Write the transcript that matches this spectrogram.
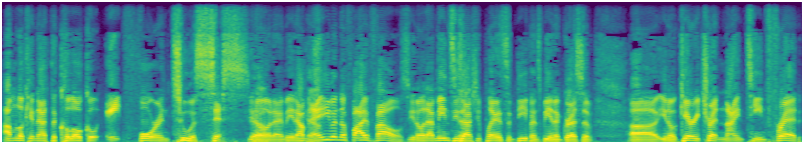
I'm looking at the Koloko eight, four, and two assists. You yeah. know what I mean? I'm yeah. even the five fouls. You know that means he's yeah. actually playing some defense, being aggressive. Uh, you know Gary Trent 19, Fred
